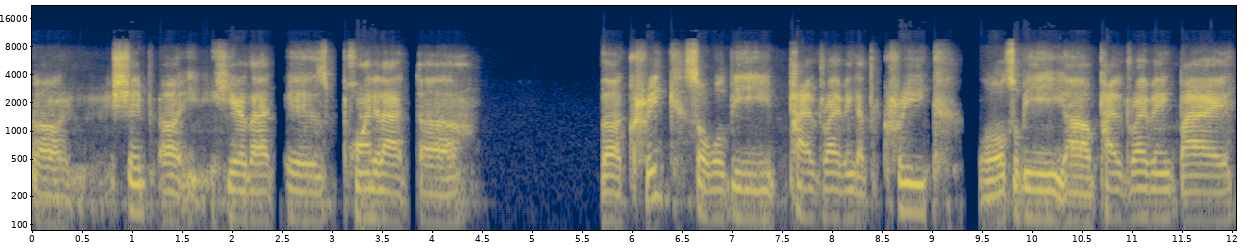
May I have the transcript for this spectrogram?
uh, shape uh, here that is pointed at uh, the creek. So we'll be pile driving at the creek. We'll also be uh, pile driving by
